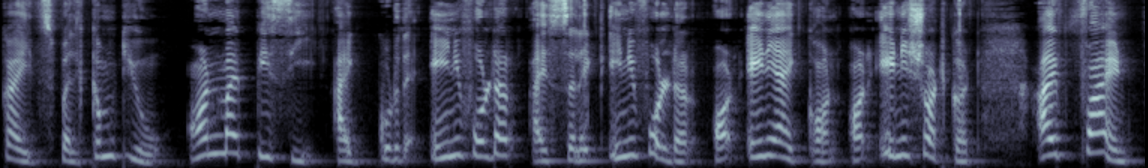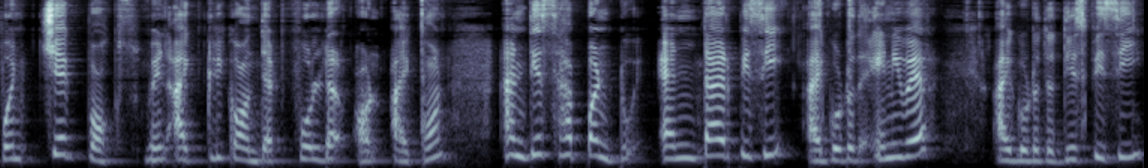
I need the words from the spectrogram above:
guys, welcome to you. On my PC, I go to the any folder, I select any folder or any icon or any shortcut. I find one checkbox when I click on that folder or icon and this happened to entire PC. I go to the anywhere, I go to the this PC.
